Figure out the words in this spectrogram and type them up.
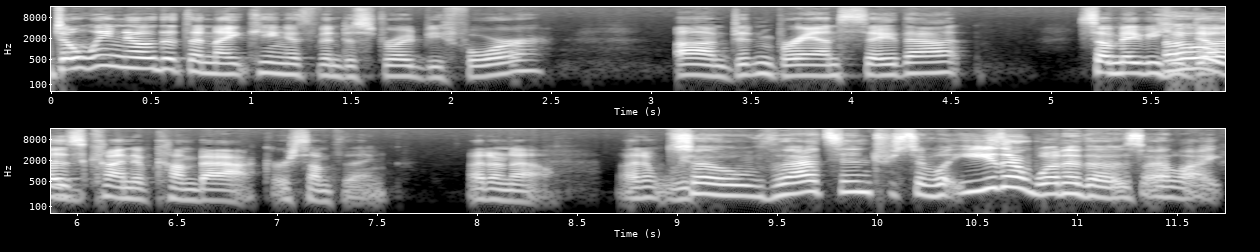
don't we know that the Night King has been destroyed before? Um, didn't Bran say that? So maybe he oh. does kind of come back or something. I don't know. I don't. We, so that's interesting. Well, either one of those I like.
